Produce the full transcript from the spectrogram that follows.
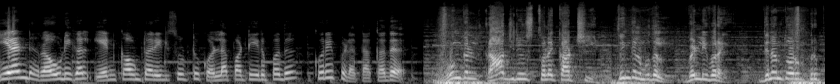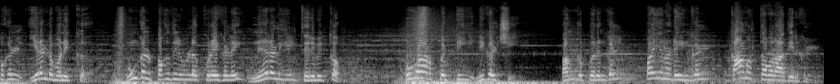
இரண்டு ரவுடிகள் என்கவுண்டரில் சுட்டுக் கொல்லப்பட்டிருப்பது குறிப்பிடத்தக்கது. உங்கள் ராஜ் நியூஸ் தொலைக்காட்சியில் திங்கள் முதல் வெள்ளி வரை தினந்தோறும் பிற்பகல் இரண்டு மணிக்கு உங்கள் பகுதியில் உள்ள குறைகளை நேரலையில் தெரிவிக்கும் புகார் பெட்டி நிகழ்ச்சி. பங்கு பெறுங்கள் பயனடையுங்கள் காணத் தவறாதீர்கள்.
